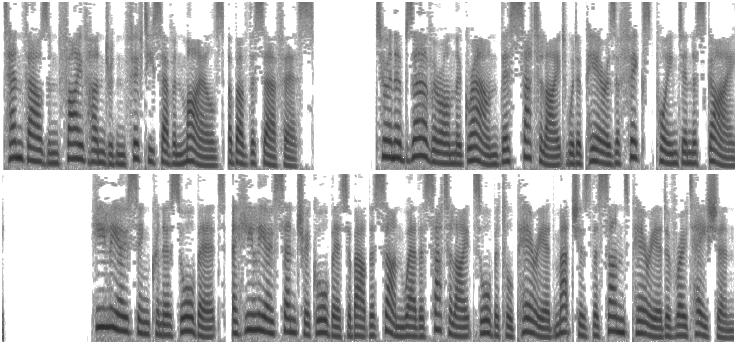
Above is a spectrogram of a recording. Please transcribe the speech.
(10,557 miles) above the surface. To an observer on the ground this satellite would appear as a fixed point in the sky. Heliosynchronous orbit, a heliocentric orbit about the Sun where the satellite's orbital period matches the Sun's period of rotation.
